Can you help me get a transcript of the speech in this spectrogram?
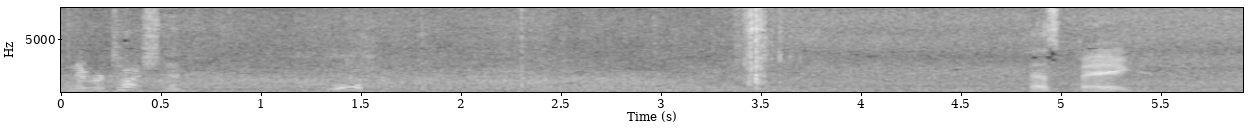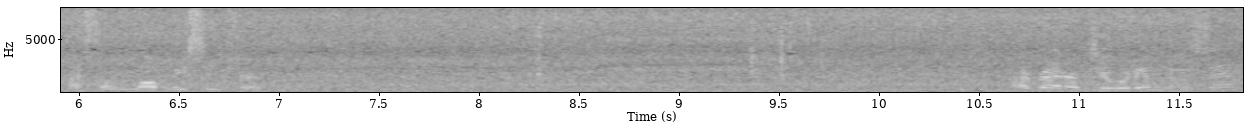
I never touched him. Whoa, That's big. that's a lovely sea trout. I'd rather two it into the sand.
